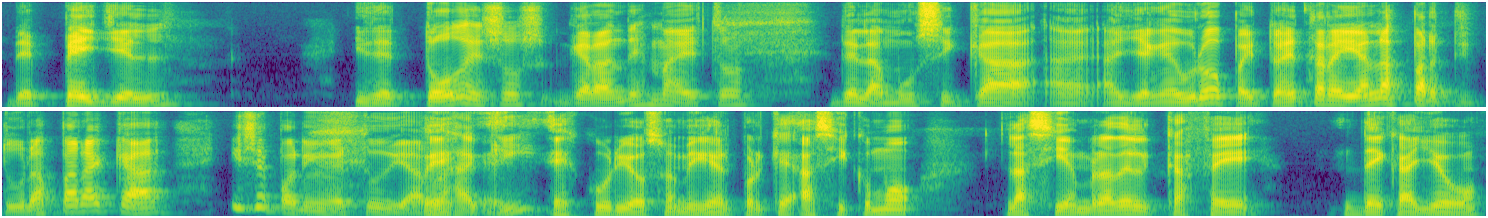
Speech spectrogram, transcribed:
de Pegel y de todos esos grandes maestros de la música ah, allá en Europa. Entonces traían las partituras para acá y se ponían a estudiarlas pues, aquí. Es curioso, Miguel, porque así como la siembra del café decayó,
